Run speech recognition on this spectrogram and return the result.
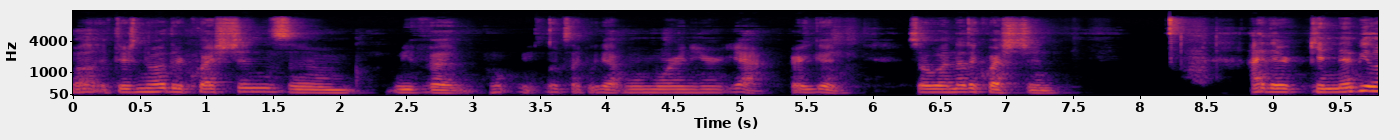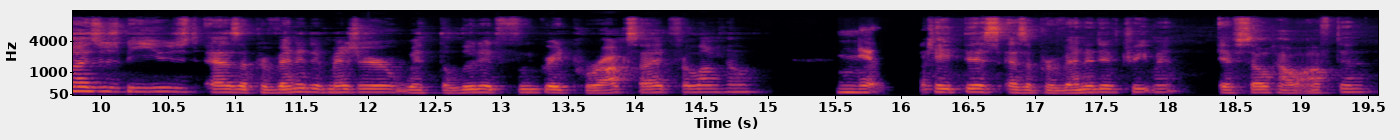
Well, if there's no other questions, um, we've uh, oh, it looks like we got one more in here. Yeah, very good. So another question. Hi there. Can nebulizers be used as a preventative measure with diluted food grade peroxide for lung health? No. Indicate this as a preventative treatment. If so, how often?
